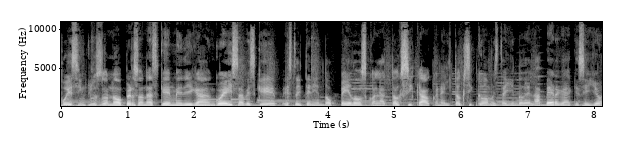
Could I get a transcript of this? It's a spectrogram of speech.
pues incluso no personas que me digan, güey, ¿sabes qué? Estoy teniendo pedos con la tóxica o con el tóxico, me está yendo de la verga, qué sé yo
